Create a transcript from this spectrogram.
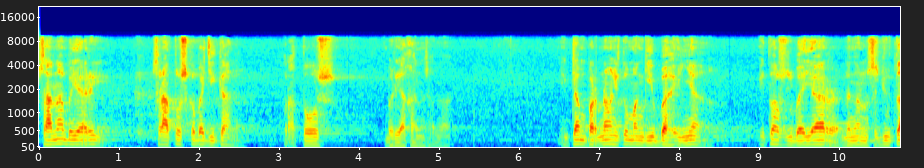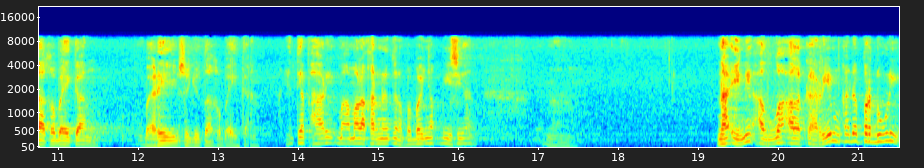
Sana bayari 100 kebajikan. 100 beriakan sana. Ikan pernah itu menggibahinya itu harus dibayar dengan sejuta kebaikan. Bari sejuta kebaikan. Ya, tiap hari mengamalkan itu apa banyak bisian nah. nah ini Allah Al Karim kada peduli.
